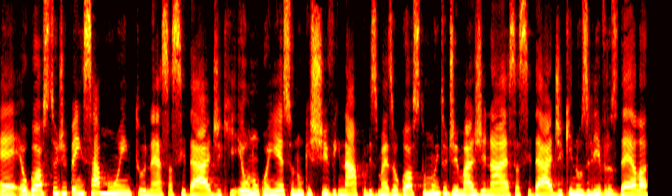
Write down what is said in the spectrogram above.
é, eu gosto de pensar muito nessa cidade que eu não conheço, nunca estive em Nápoles, mas eu gosto muito de imaginar essa cidade que nos livros dela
